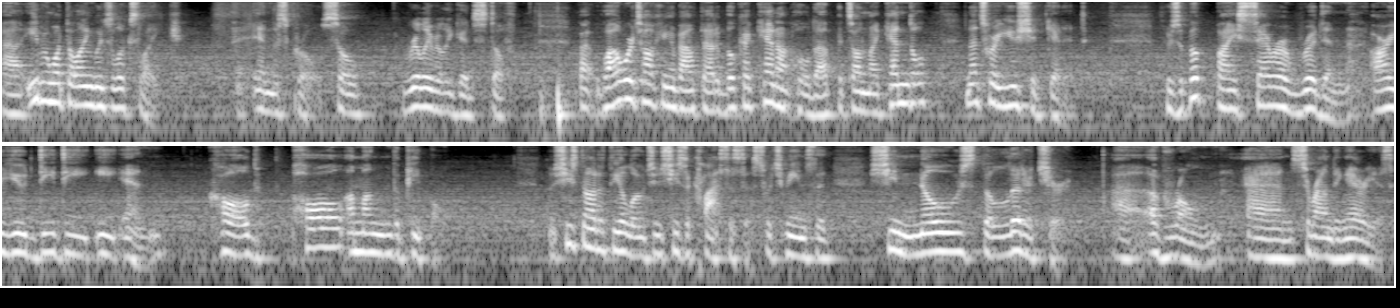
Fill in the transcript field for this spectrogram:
uh, even what the language looks like in the scrolls. So, really, really good stuff. But while we're talking about that, a book I cannot hold up, it's on my Kindle, and that's where you should get it. There's a book by Sarah Rudden, R U D D E N, called Paul Among the People. Now, she's not a theologian, she's a classicist, which means that she knows the literature uh, of Rome and surrounding areas,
